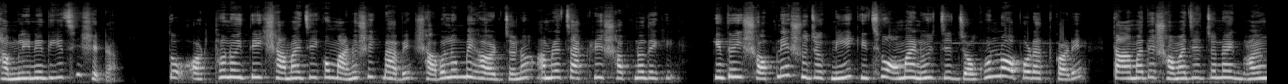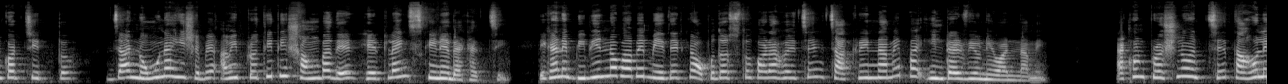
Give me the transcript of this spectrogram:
থামলিনে দিয়েছি সেটা। তো অর্থনৈতিক, সামাজিক ও মানসিকভাবে স্বাবলম্বী হওয়ার জন্য আমরা চাকরির স্বপ্ন দেখি। কিন্তু এই স্বপ্নের সুযোগ নিয়ে কিছু অমানুষ যে জঘন্য অপরাধ করে, তা আমাদের সমাজের জন্য এক ভয়ঙ্কর চিত্ত, যার নমুনা হিসেবে আমি প্রতিটি সংবাদের হেডলাইন স্ক্রিনে দেখাচ্ছি। এখানে বিভিন্নভাবে মেয়েদেরকে অপদস্থ করা হয়েছে চাকরির নামে বা ইন্টারভিউ নেওয়ার নামে। এখন প্রশ্ন হচ্ছে, তাহলে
